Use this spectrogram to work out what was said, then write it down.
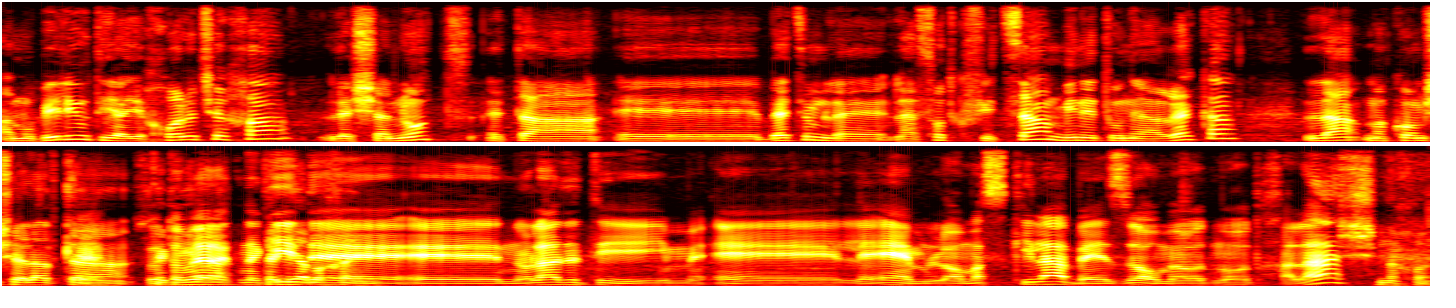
המוביליות היא היכולת שלך לשנות את ה... אה, בעצם לעשות קפיצה מנתוני הרקע למקום שאליו כן. אתה זאת תגיע, אומרת, תגיע נגיד אה, בחיים. אה, נולדתי עם, אה, לאם לא משכילה באזור מאוד מאוד חלש, נכון.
